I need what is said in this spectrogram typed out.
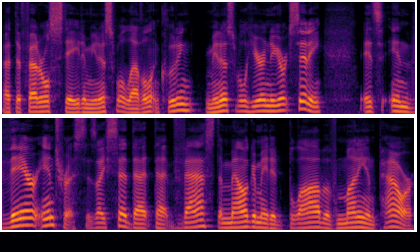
at the federal, state, and municipal level, including municipal here in New York City, it's in their interest, as I said, that, that vast amalgamated blob of money and power,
